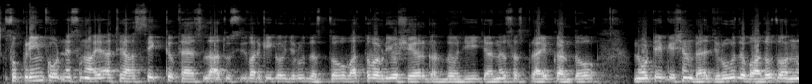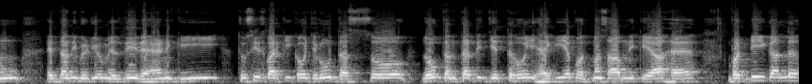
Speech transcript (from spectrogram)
ਸੁਪਰੀਮ ਕੋਰਟ ਨੇ ਸੁਣਾਇਆ ਇਤਿਹਾਸਿਕ ਫੈਸਲਾ। ਤੁਸੀਂ ਇਸ ਵਾਰ ਕੀ ਕਰੋ ਜਰੂਰ ਦੱਸੋ। ਵੱਧ ਤੋਂ ਵੱਧ ਵੀਡੀਓ ਸ਼ੇਅਰ ਕਰ ਦਿਓ ਜੀ। ਚੈਨਲ ਸਬਸਕ੍ਰਾਈਬ ਕਰ ਦਿਓ। ਨੋਟੀਫਿਕੇਸ਼ਨ ਬੈਲ ਜਰੂਰ ਦਬਾ ਦਿਓ। ਤੁਹਾਨੂੰ ਇਦਾਂ ਦੀ ਵੀਡੀਓ ਮਿਲਦੀ ਰਹਿਣਗੀ। ਤੁਸੀਂ ਇਸ ਵਾਰ ਕੀ ਕਹੋ ਜਰੂਰ ਦੱਸੋ। ਲੋਕਤੰਤਰ ਦੀ ਜਿੱਤ ਹੋਈ ਹੈਗੀ ਹੈ ਭਗਵੰਤ ਸਾਹਿਬ ਨੇ ਕਿਹਾ ਹੈ। ਵੱਡੀ ਗੱਲ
